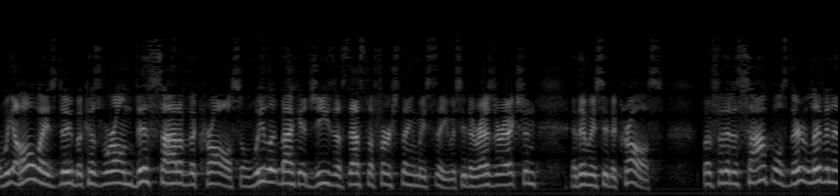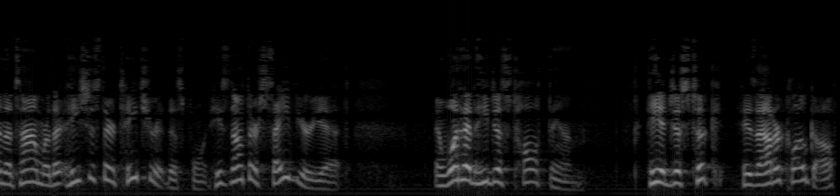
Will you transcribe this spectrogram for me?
We always do because we're on this side of the cross. When we look back at Jesus, that's the first thing we see. We see the resurrection and then we see the cross. But for the disciples, they're living in a time where he's just their teacher at this point. He's not their savior yet. And what had he just taught them? He had just took his outer cloak off,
